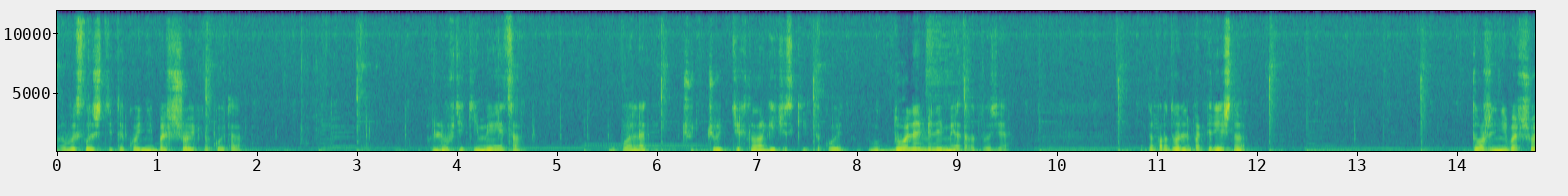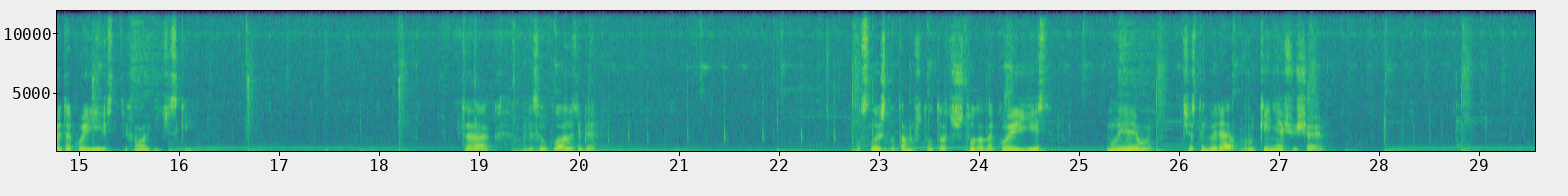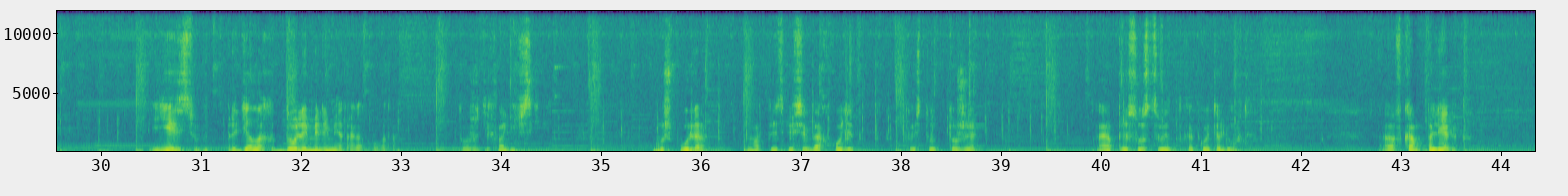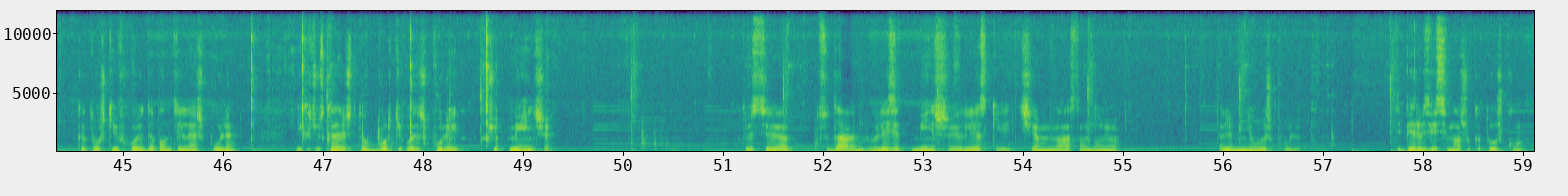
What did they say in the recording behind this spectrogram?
вы слышите, такой небольшой какой-то люфтик имеется. Буквально чуть-чуть технологический такой, ну, доля миллиметра, друзья. Это продольно поперечно Тоже небольшой такой есть, технологический. Так, лесоукладыватели. Ну, слышно там что-то что, -то, такое есть, но я его, честно говоря, в руке не ощущаю. Есть в пределах доли миллиметра какого-то. Тоже технологический. Ну, шпуля, она, в принципе, всегда ходит. То есть тут тоже э, присутствует какой-то люфт. Э, в комплект катушки входит дополнительная шпуля. И хочу сказать, что бортик у этой шпули чуть меньше. То есть э, сюда влезет меньше лески, чем на основную алюминиевую шпулю. Теперь взвесим нашу катушку.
